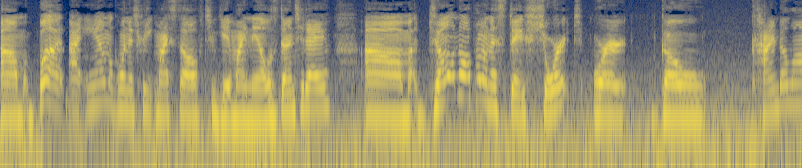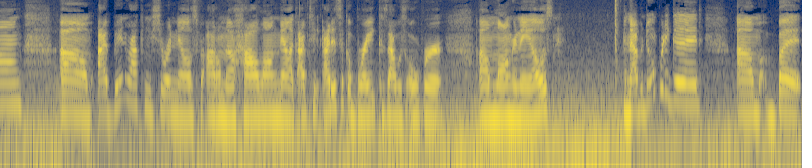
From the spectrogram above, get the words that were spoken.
Um but i am going to treat myself to get my nails done today. Um don't know if i'm gonna stay short or go kind of long um i've been rocking short nails for i don't know how long now like i've i just took a break because i was over um longer nails and I've been doing pretty good. Um, but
